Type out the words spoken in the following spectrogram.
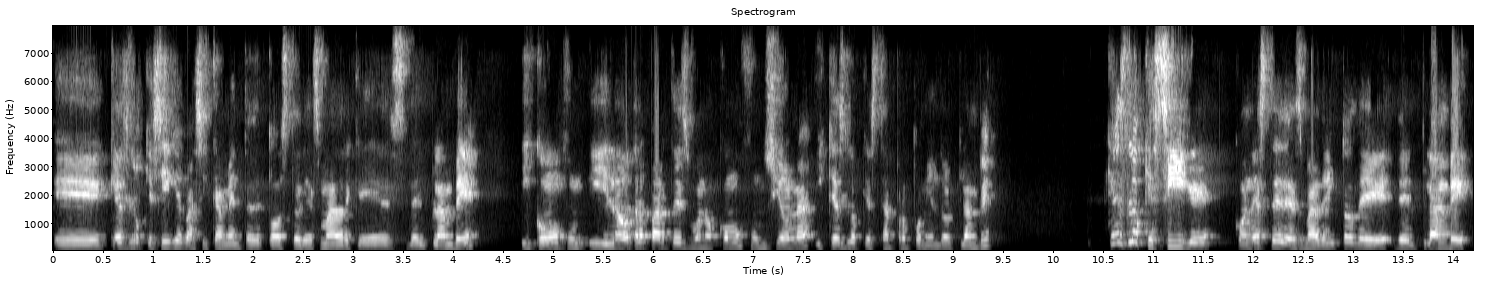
eh, ¿qué es lo que sigue básicamente de todo este desmadre que es del plan B? Y, cómo y la otra parte es, bueno, ¿cómo funciona y qué es lo que está proponiendo el plan B? ¿Qué es lo que sigue con este desmadrito del plan B?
